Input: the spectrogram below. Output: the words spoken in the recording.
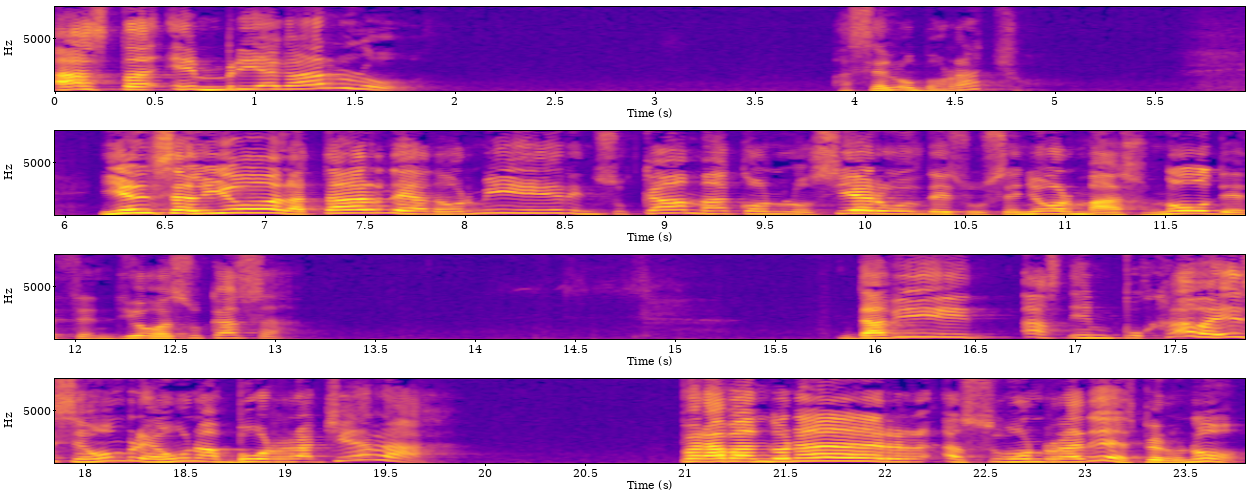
hasta embriagarlo, hacerlo borracho. Y él salió a la tarde a dormir en su cama con los siervos de su señor, mas no descendió a su casa. David empujaba a ese hombre a una borrachera para abandonar a su honradez, pero no,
